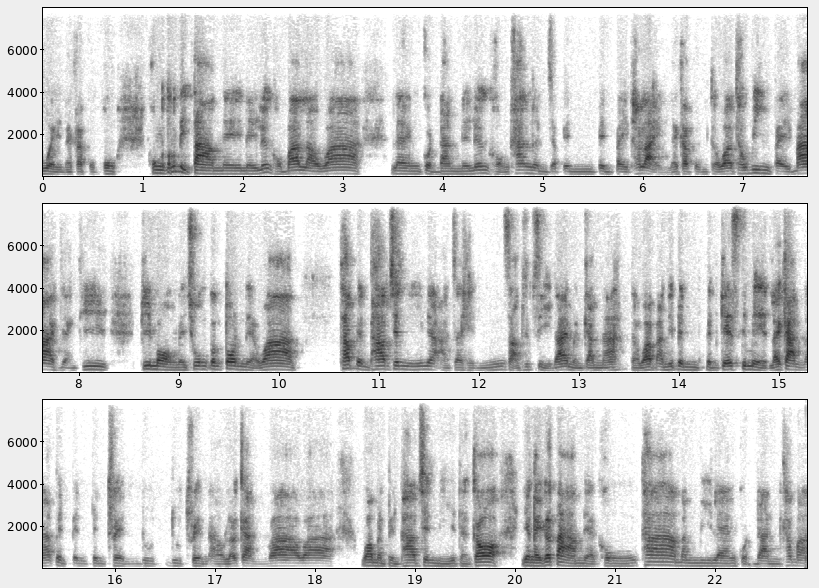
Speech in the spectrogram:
ด้วยนะครับผมคงคงต้องติดตามในในเรื่องของบ้านเราว่า แรงกดดันในเรื่องของค่าเงินจะเป็นเป็นไปเท่าไหร่นะครับผมแต่ว่าถ้าวิ่งไปมากอย่างที่พี่มองในช่วงต้นๆเนี่ยว่า ถ้าเป็นภาพเช่นนี้เนี่ยอาจจะเห็น 34 ได้เหมือนกันนะ แต่ว่าอันนี้เป็นเป็น guesstimate แล้วกันนะ เป็นเป็นเป็นเทรนดูดูเทรนเอาแล้วกันว่าว่าว่ามันเป็นภาพเช่นนี้ แต่ก็ยังไงก็ตามเนี่ยคงถ้ามันมีแรงกดดันเข้ามา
